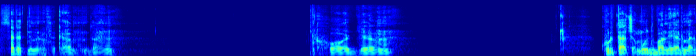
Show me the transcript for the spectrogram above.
Szeretném önöknek elmondani, hogy Kurtács a múltban ér, mert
